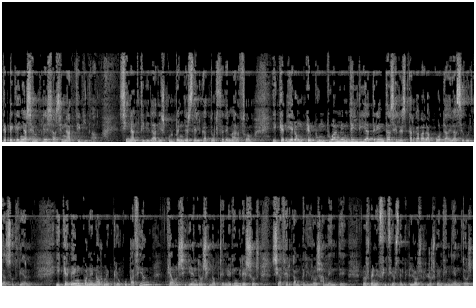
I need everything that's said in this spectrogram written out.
de pequeñas empresas sin actividad, sin actividad, disculpen, desde el 14 de marzo y que vieron que puntualmente el día 30 se les cargaba la cuota de la seguridad social y que ven con enorme preocupación que, aun siguiendo sin obtener ingresos, se acercan peligrosamente los, beneficios los vencimientos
